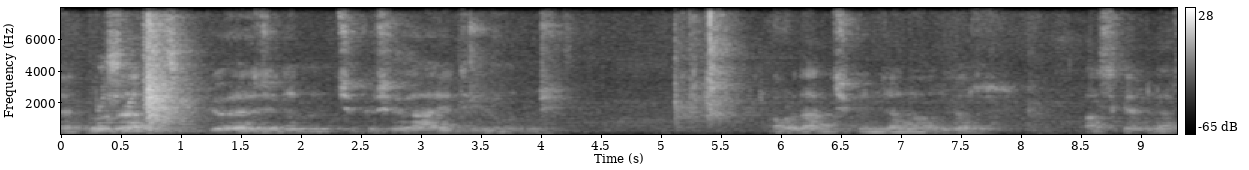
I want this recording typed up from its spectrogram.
Evet, başına burada geçeceğim. güvercinin çıkışı gayet iyi olmuş. Oradan çıkınca ne oluyor? Askerler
